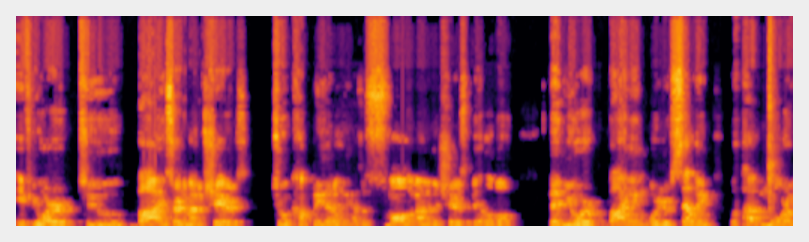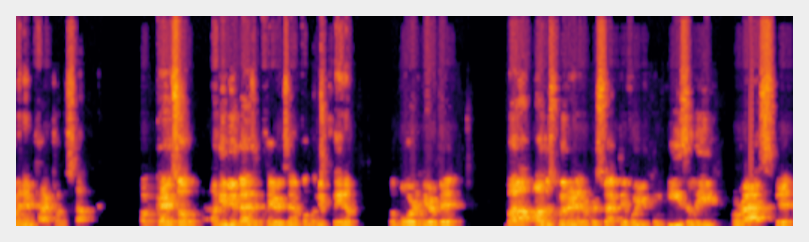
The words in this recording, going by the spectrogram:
if you are to buy a certain amount of shares to a company that only has a small amount of its shares available, then your buying or your selling will have more of an impact on the stock. Okay, so I'll give you guys a clear example. Let me clean up the board here a bit, but I'll, I'll just put it in a perspective where you can easily grasp it.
